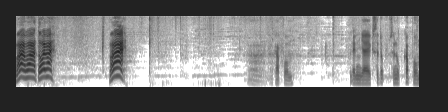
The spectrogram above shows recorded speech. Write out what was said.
มามาตัวมามาอ่านะครับผม เล่นใหญ่สนุกสนุกครับผม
